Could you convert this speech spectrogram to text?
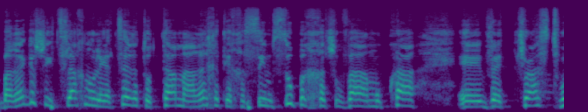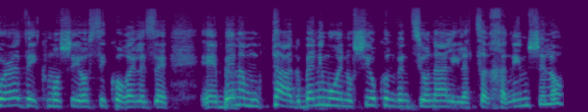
ברגע שהצלחנו לייצר את אותה מערכת יחסים סופר חשובה, עמוקה אה, ו-trustworthy, כמו שיוסי קורא לזה, אה, בין המותג, בין אם הוא אנושי או קונבנציונלי, לצרכנים שלו,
